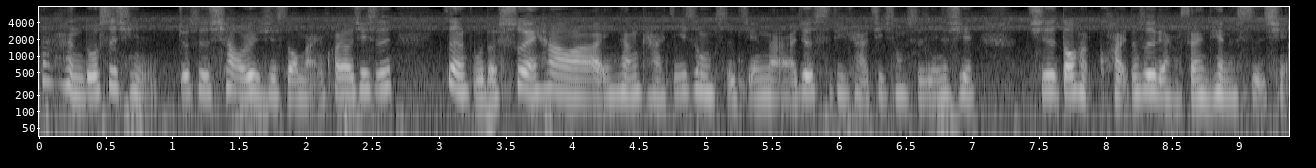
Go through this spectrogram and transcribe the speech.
但很多事情就是效率其实都蛮快。尤其是政府的税号啊、银行卡寄送时间啊，就实体卡寄送时间这些，其实都很快，都是两三天的事情。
